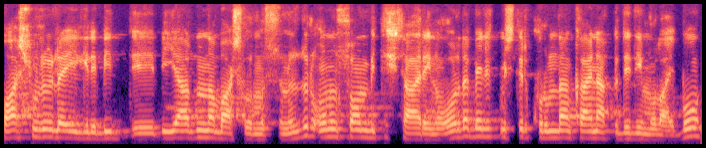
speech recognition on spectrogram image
başvuruyla ilgili bir e, bir yardımla başvurmuşsunuzdur. Onun son bitiş tarihini orada belirtmiştir. Kurumdan kaynaklı dediğim olay bu.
